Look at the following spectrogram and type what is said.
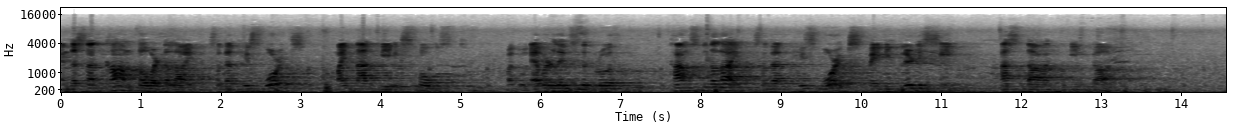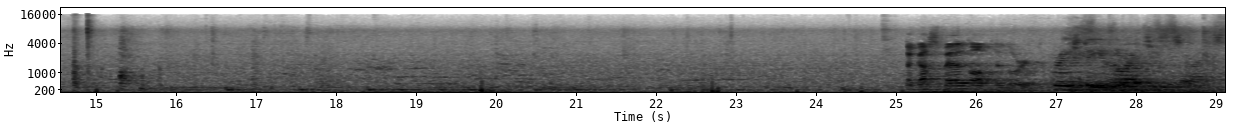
and does not come toward the light, so that his works might not be exposed. But whoever lives the truth comes to the light, so that his works may be clearly seen as done in God. The Gospel of the Lord. Praise to you, Lord Jesus Christ.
